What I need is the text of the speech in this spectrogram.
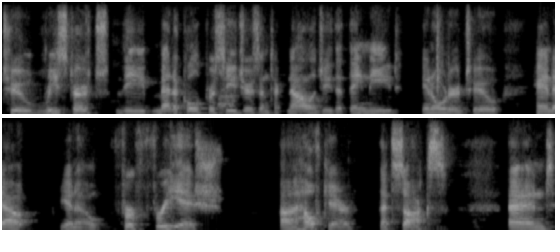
to research the medical procedures and technology that they need in order to hand out, you know, for free-ish uh, healthcare that sucks, and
